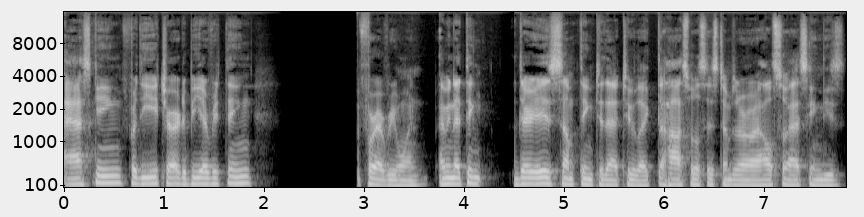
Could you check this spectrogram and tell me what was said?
asking for the hr to be everything for everyone. I mean, I think there is something to that too. Like the hospital systems are also asking these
